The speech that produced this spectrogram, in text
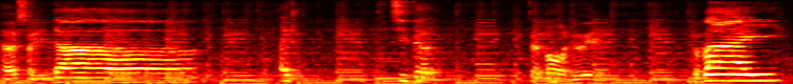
还有小铃铛。哎，记得再帮我留言。拜拜。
